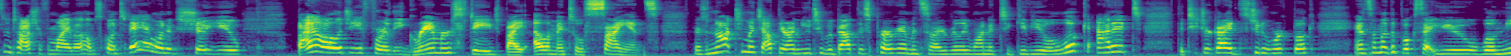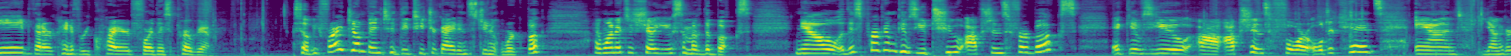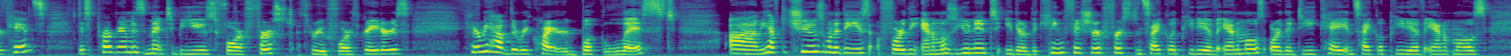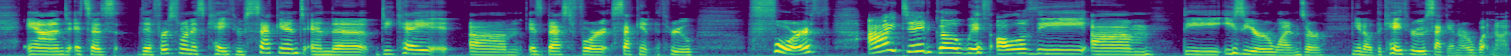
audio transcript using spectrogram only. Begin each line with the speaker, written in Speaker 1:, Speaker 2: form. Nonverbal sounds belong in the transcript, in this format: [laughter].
Speaker 1: it's Natasha from YMO Homeschool, and today I wanted to show you biology for the grammar stage by Elemental Science. There's not too much out there on YouTube about this program, and so I really wanted to give you a look at it, the teacher guide, the student workbook, and some of the books that you will need that are kind of required for this program. So before I jump into the teacher guide and student workbook, I wanted to show you some of the books. Now, this program gives you two options for books. It gives you uh, options for older kids and younger kids. This program is meant to be used for first through fourth graders. Here we have the required book list. Um, you have to choose one of these for the animals unit, either the Kingfisher First Encyclopedia of Animals or the DK Encyclopedia of Animals. And it says the first one is K through second, and the DK um, is best for second through fourth. I did go with all of the um, the easier ones, or you know, the K through second or whatnot.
